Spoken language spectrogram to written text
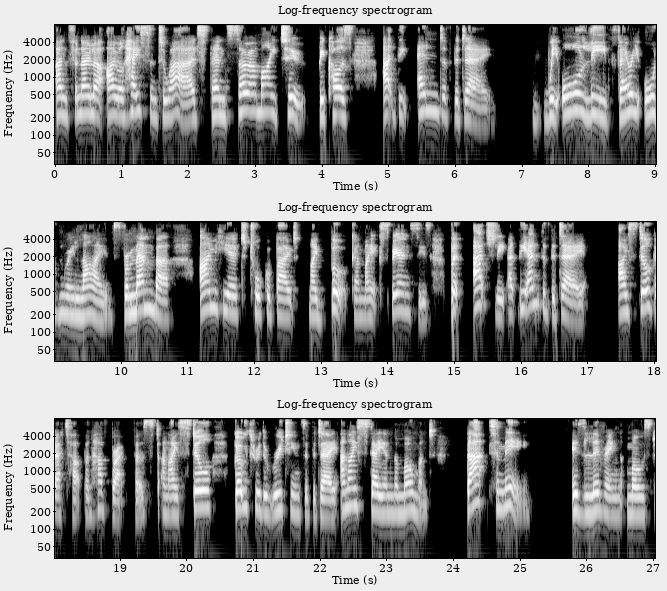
and Finola, I will hasten to add, then so am I too, because at the end of the day, we all lead very ordinary lives. Remember, I'm here to talk about my book and my experiences. But actually, at the end of the day, I still get up and have breakfast and I still go through the routines of the day and I stay in the moment. That to me is living most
